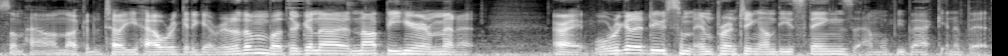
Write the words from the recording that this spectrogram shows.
somehow. I'm not going to tell you how we're going to get rid of them, but they're going to not be here in a minute. Alright, well we're going to do some imprinting on these things and we'll be back in a bit.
